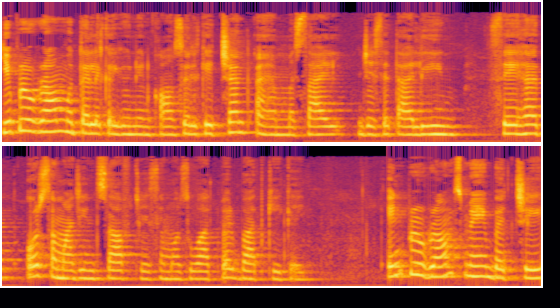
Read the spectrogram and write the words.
یہ پروگرام متعلقہ یونین کونسل کے چند اہم مسائل جیسے تعلیم، صحت اور سماجی انصاف جیسے موضوعات پر بات کی گئی۔ ان پروگرامز میں بچے،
